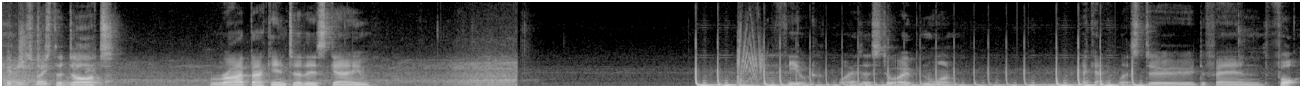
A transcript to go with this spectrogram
Okay, it's just a dot. Right back into this game. Field. Why is it still open one? Okay, let's do defend four.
